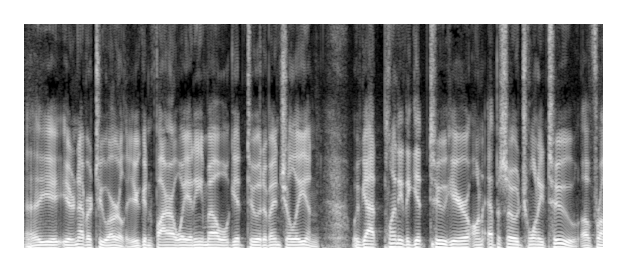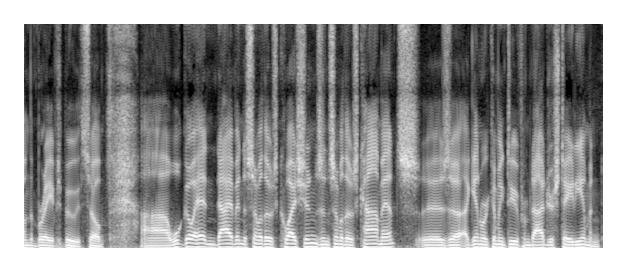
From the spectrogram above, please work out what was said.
uh, you, are never too early. You can fire away an email. We'll get to it eventually. And we've got plenty to get to here on episode 22 of From the Braves Booth. So uh, we'll go ahead and dive into some of those questions and some of those comments. As, uh, again, we're coming to you from Dodger Stadium and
